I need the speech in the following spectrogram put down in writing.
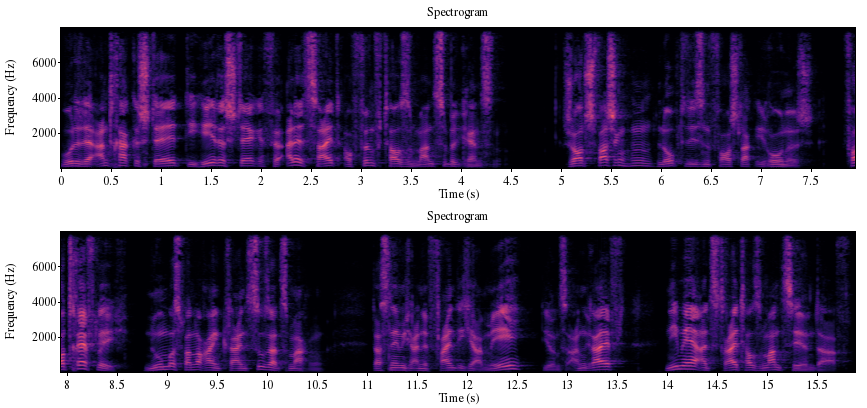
wurde der Antrag gestellt, die Heeresstärke für alle Zeit auf 5000 Mann zu begrenzen. George Washington lobte diesen Vorschlag ironisch. Vortrefflich, nun muss man noch einen kleinen Zusatz machen, dass nämlich eine feindliche Armee, die uns angreift, nie mehr als 3000 Mann zählen darf.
